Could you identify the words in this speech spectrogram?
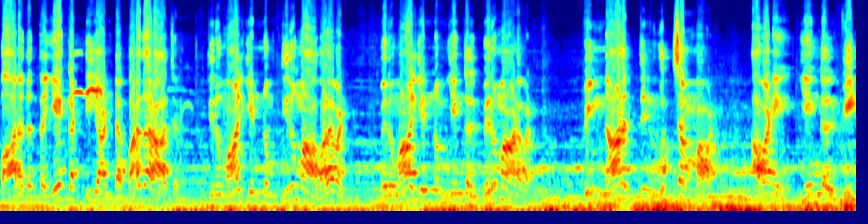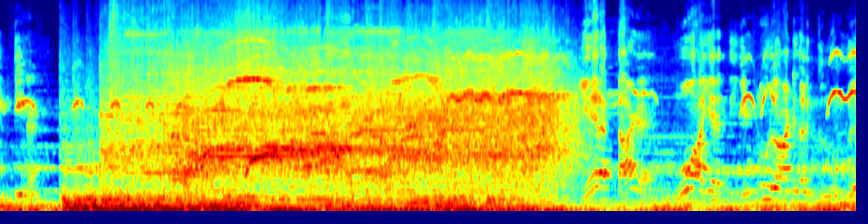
பாரதத்தையே கட்டியாண்ட பரதராஜன் திருமால் என்னும் திருமாவளவன் பெருமாள் என்னும் எங்கள் பெருமானவன் விஞ்ஞானத்தின் உச்சம் அவன் அவனே எங்கள் வீட்டினன். ஏறத்தாழ மூவாயிரத்தி எண்ணூறு ஆண்டுகளுக்கு முன்பு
